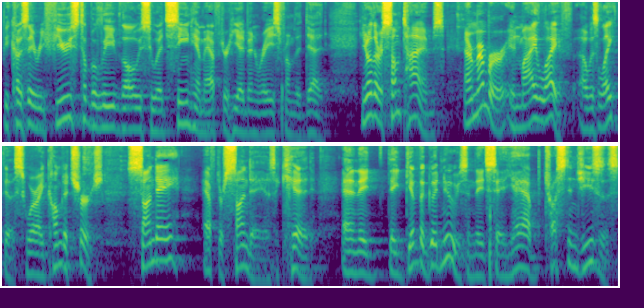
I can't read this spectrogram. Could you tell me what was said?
because they refused to believe those who had seen him after he had been raised from the dead. You know, there are some times, I remember in my life, I was like this, where I'd come to church Sunday after Sunday as a kid, and they'd, they'd give the good news and they'd say, Yeah, trust in Jesus.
